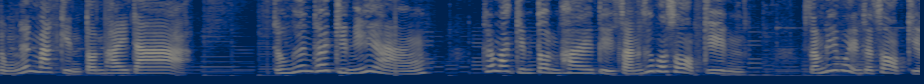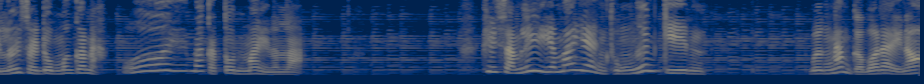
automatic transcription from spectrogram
ถุงเงินมากินต้นไผ่จ้าถุงเงินเธอกินอีหยังเธอมากินต้นไผ่ติสันคือบ่สอบกินสำลีบ่เห็นจะสอบกินเลยใส่ดมมันกันน่ะโอ้ยมากับต้นไม้นั่นล่ะ พี่สำลีอย่ามาแย่งถุงเงินกิน เบิ่งน้ำกับบ่ได้เนาะ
